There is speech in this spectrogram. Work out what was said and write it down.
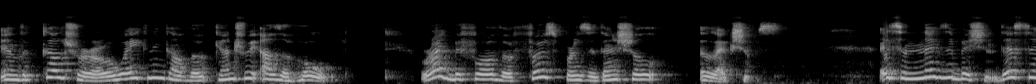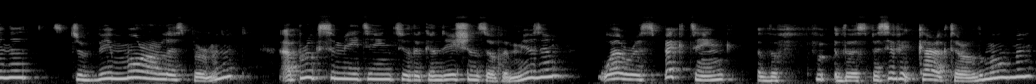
in the cultural awakening of the country as a whole, right before the first presidential elections. It's an exhibition destined to be more or less permanent approximating to the conditions of a museum while respecting the, the specific character of the movement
